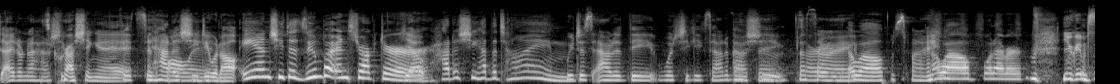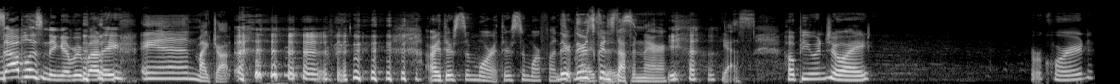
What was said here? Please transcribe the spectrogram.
I don't know how She's crushing it. And how does she do it all? And she's a Zumba instructor. Yep. How does she have the time? We just outed the what she geeks out about Oh, thing. That's Sorry. all right. Oh well. it's fine. Oh well. Whatever. You can stop listening, everybody. and mic drop. all right, there's some more. There's some more fun. There, there's good stuff in there. Yeah. Yes. Hope you enjoy. Record.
